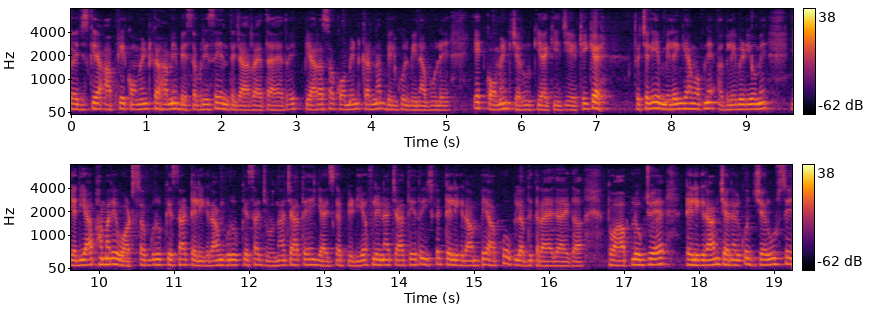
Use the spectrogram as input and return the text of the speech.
जिसके आपके कमेंट का हमें बेसब्री से इंतज़ार रहता है तो एक प्यारा सा कमेंट करना बिल्कुल भी ना भूलें। एक कमेंट ज़रूर किया कीजिए, ठीक है? तो चलिए, मिलेंगे हम अपने अगले वीडियो में। यदि आप हमारे व्हाट्सअप ग्रुप के साथ टेलीग्राम ग्रुप के साथ जुड़ना चाहते हैं या इसका पीडीएफ लेना चाहते हैं तो इसका टेलीग्राम पे आपको उपलब्ध कराया जाएगा। तो आप लोग जो है टेलीग्राम चैनल को ज़रूर से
